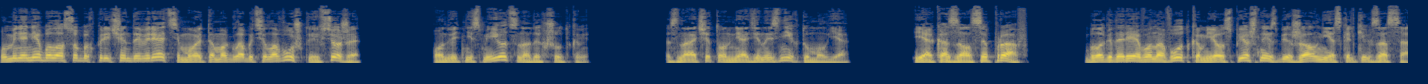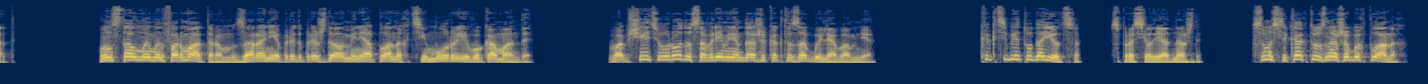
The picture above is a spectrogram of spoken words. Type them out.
У меня не было особых причин доверять ему, это могла быть и ловушка, и все же. Он ведь не смеется над их шутками. Значит, он не один из них, думал я. И оказался прав. Благодаря его наводкам я успешно избежал нескольких засад. Он стал моим информатором, заранее предупреждал меня о планах Тимура и его команды. Вообще эти уроды со временем даже как-то забыли обо мне. «Как тебе это удается?» — спросил я однажды. «В смысле, как ты узнаешь об их планах?»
